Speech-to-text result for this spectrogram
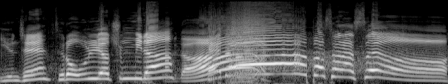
이윤재 들어 올려 줍니다. 아! 헤더 벗어났어요.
